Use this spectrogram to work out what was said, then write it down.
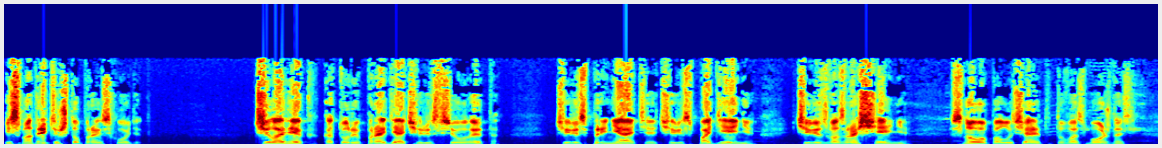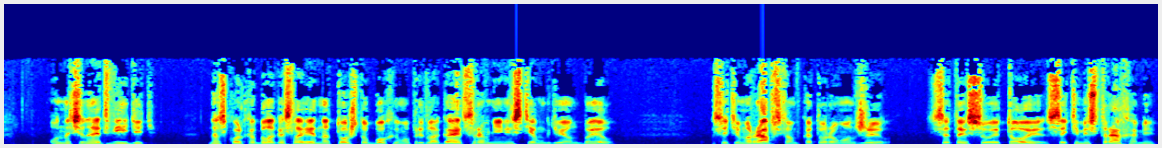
И смотрите, что происходит. Человек, который, пройдя через все это, через принятие, через падение, через возвращение, снова получает эту возможность он начинает видеть, насколько благословенно то, что Бог ему предлагает в сравнении с тем, где он был, с этим рабством, в котором он жил, с этой суетой, с этими страхами.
